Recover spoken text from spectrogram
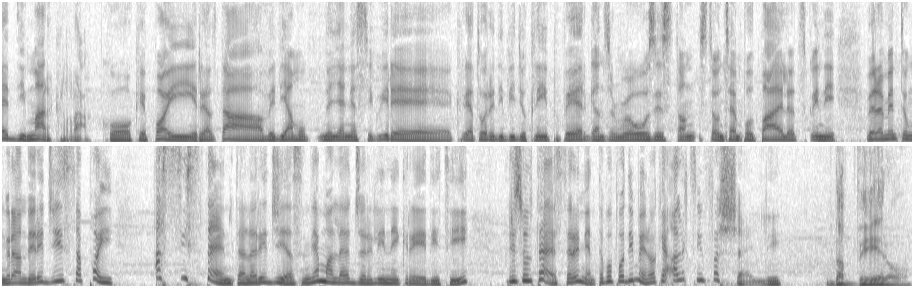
è di Mark Racco, che poi in realtà vediamo negli anni a seguire creatore di videoclip per Guns N' Roses, Stone, Stone Temple Pilots, quindi veramente un grande regista. Poi assistente alla regia, se andiamo a leggere lì nei crediti, risulta essere niente poco di meno che Alex Infascelli. Davvero?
